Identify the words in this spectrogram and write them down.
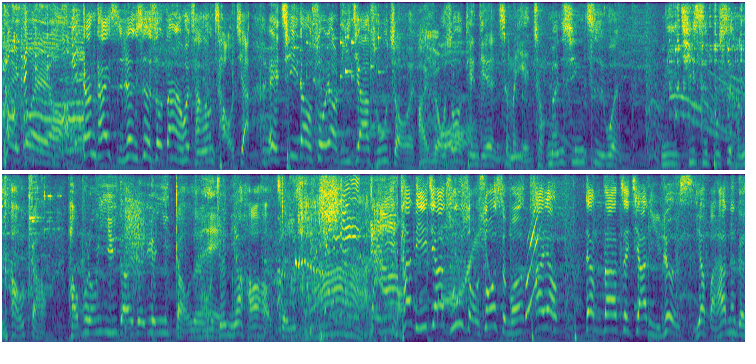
配对哦，刚开始认识的时候，当然会常常吵架，哎，气到说要离家出走，哎，哎呦。我说甜甜这么严重。扪心自问，你其实不是很好搞，好不容易遇到一个愿意搞的，哎我觉得你要好好珍惜。他离家出走，说什么他要让大家在家里热死，要把他那个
